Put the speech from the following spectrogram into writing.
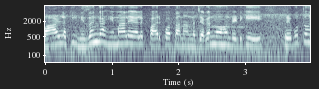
వాళ్ళకి నిజంగా హిమాలయాలకు పారిపోతానన్న జగన్మోహన్ రెడ్డికి ప్రభుత్వం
